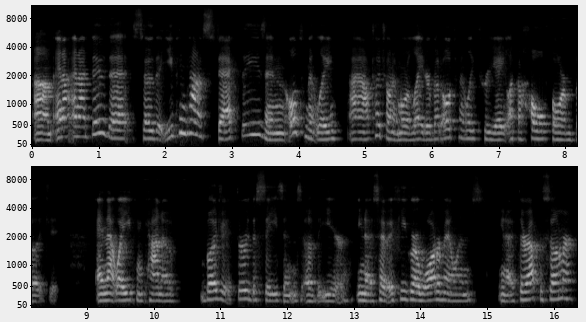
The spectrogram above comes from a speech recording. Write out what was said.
Um, and, I, and I do that so that you can kind of stack these and ultimately, I'll touch on it more later, but ultimately create like a whole farm budget. And that way you can kind of budget through the seasons of the year. You know, so if you grow watermelons, you know, throughout the summer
